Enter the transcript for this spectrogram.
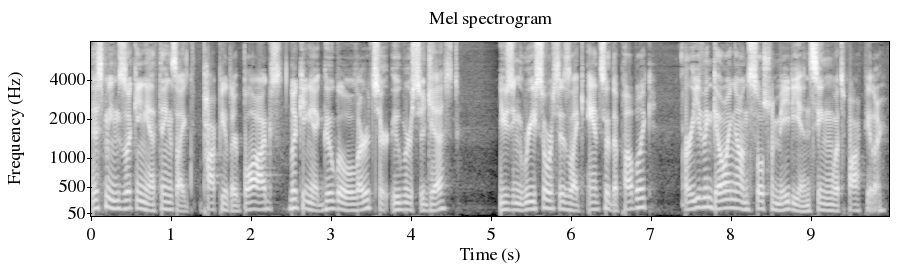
This means looking at things like popular blogs, looking at Google Alerts or Ubersuggest, using resources like Answer the Public, or even going on social media and seeing what's popular.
